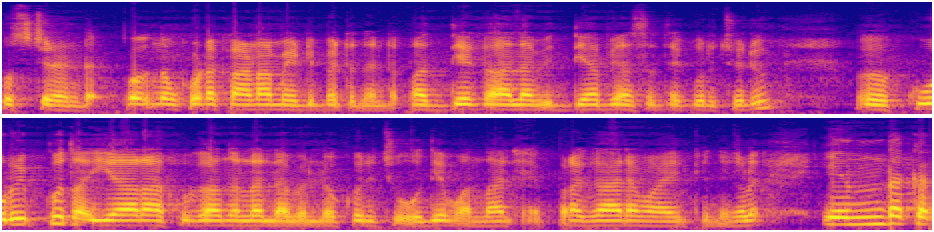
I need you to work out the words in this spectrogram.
ക്വസ്റ്റ്യൻ ഉണ്ട്. ഇപ്പോൾ നമുക്കിവിടെ കാണാൻ വേണ്ടി പറ്റുന്നുണ്ട്. മധ്യകാല വിദ്യാഭ്യാസത്തെക്കുറിച്ചൊരു കുറിപ്പ് തയ്യാറാക്കുക എന്നുള്ള ലെവലിലൊക്കെ ഒരു ചോദ്യം വന്നാൽ എപ്രകാരമായിരിക്കും നിങ്ങൾ എന്തൊക്കെ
